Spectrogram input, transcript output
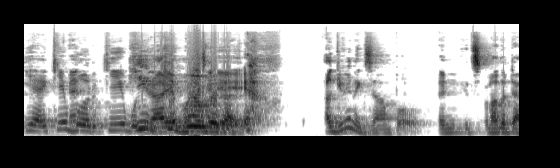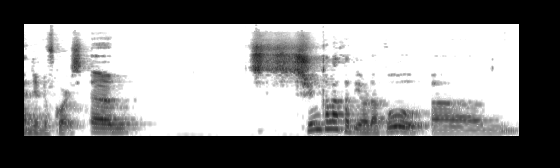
Yeah, ke bore, ke bore, I'll give you an example, and it's another tangent, of course. Um, Shrinkala um,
